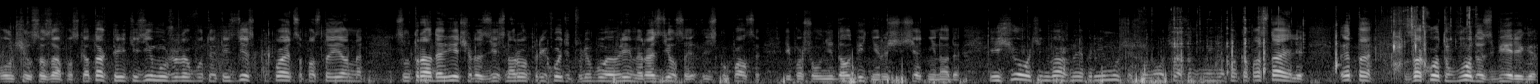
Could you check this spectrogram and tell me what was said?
получился запуск, а так третью зиму уже работает, и здесь купается постоянно, с утра до вечера, здесь народ приходит в любое время, разделся, искупался и пошел не долбить, не расчищать не надо. Еще очень важное преимущество, ну вот сейчас мы ее пока поставили, это заход в воду с берега.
